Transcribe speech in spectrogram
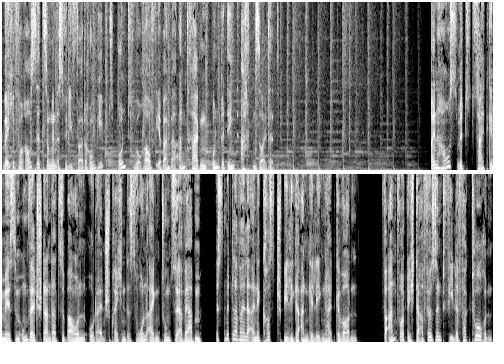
welche Voraussetzungen es für die Förderung gibt und worauf ihr beim Beantragen unbedingt achten solltet. Ein Haus mit zeitgemäßem Umweltstandard zu bauen oder entsprechendes Wohneigentum zu erwerben, ist mittlerweile eine kostspielige Angelegenheit geworden. Verantwortlich dafür sind viele Faktoren,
